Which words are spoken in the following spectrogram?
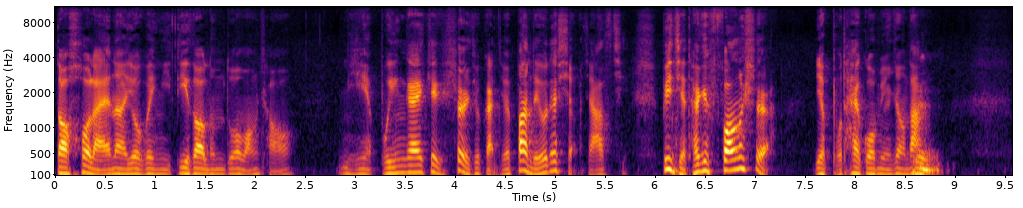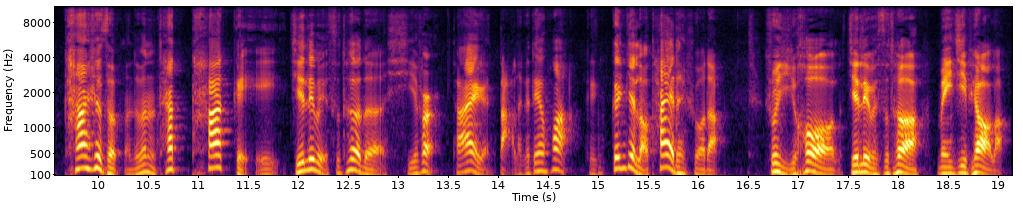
到后来呢又为你缔造那么多王朝。你也不应该这个事儿就感觉办的有点小家子气，并且他这方式也不太光明正大。他是怎么的呢？他他给杰里韦斯特的媳妇儿，他爱人打了个电话，给跟这老太太说的，说以后杰里韦斯特没机票了。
